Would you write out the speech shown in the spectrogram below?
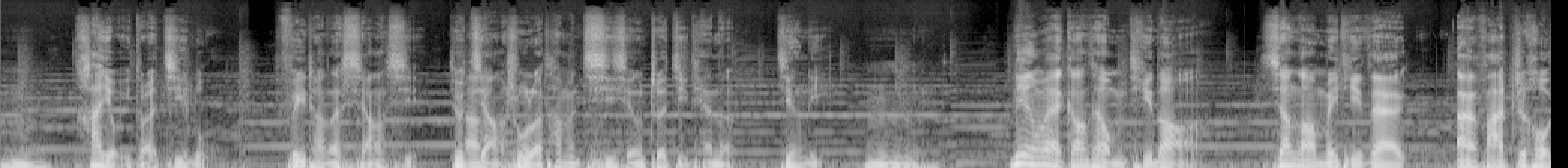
嗯他有一段记录，非常的详细，就讲述了他们骑行这几天的经历。嗯另外，刚才我们提到啊，香港媒体在案发之后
